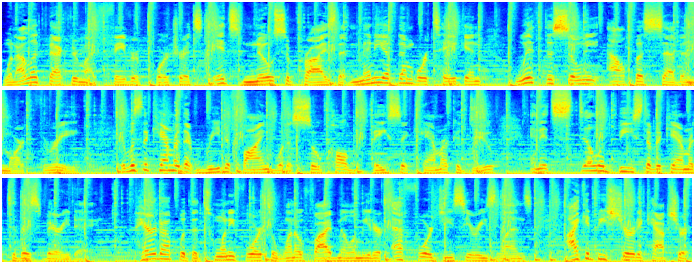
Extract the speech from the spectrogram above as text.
When I look back through my favorite portraits, it's no surprise that many of them were taken with the Sony Alpha 7 Mark III. It was the camera that redefined what a so-called basic camera could do, and it's still a beast of a camera to this very day. Paired up with the 24 to 105mm f4 G series lens, I could be sure to capture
